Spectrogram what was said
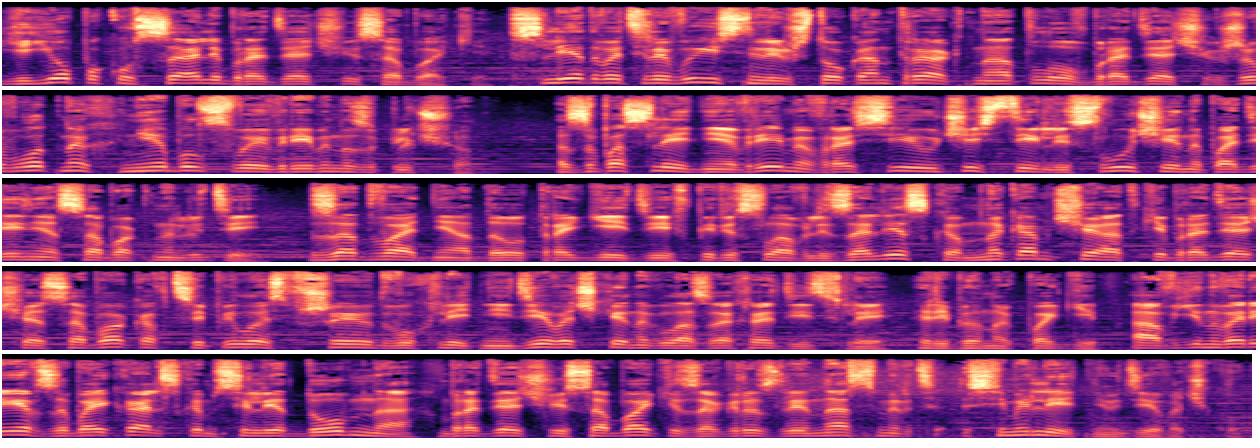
Ее покусали бродячие собаки. Следователи выяснили, что контракт на отлов бродячих животных не был своевременно заключен. За последнее время в России участились случаи нападения собак на людей. За два дня до трагедии в Переславле-Залесском на Камчатке бродячая собака вцепилась в шею двухлетней девочки на глазах родителей. Ребенок погиб. А в январе в забайкальском селе Домна бродячие собаки загрызли насмерть семилетнюю девочку.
